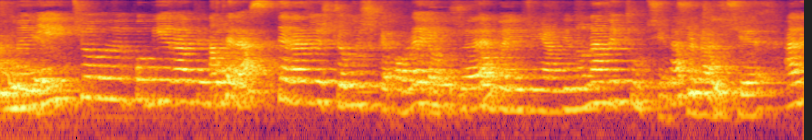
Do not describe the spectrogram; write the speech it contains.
Rozumiem. mniej cio- pobiera tego. A teraz? Teraz jeszcze łyżkę oleju. Dobrze. To będzie, ja mówię, no na wyczucie Na przeważnie. wyczucie. Ale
